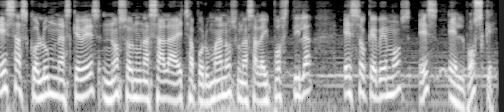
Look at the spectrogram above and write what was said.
esas columnas que ves no son una sala hecha por humanos, una sala hipóstila. Eso que vemos es el bosque.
